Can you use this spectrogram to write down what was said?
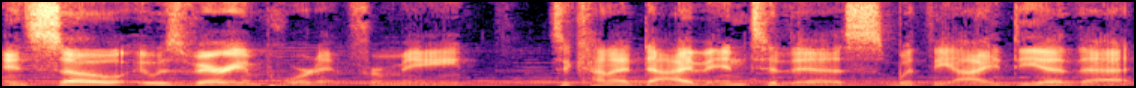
And so it was very important for me to kind of dive into this with the idea that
